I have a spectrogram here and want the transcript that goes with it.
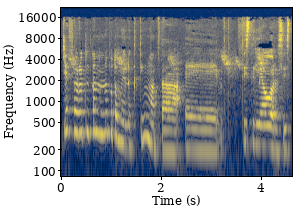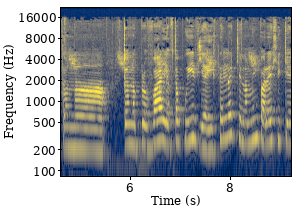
και θεωρώ ότι ήταν ένα από τα μειονεκτήματα ε, της τηλεόρασης το να, το να προβάλλει αυτά που η ίδια ήθελε και να μην παρέχει και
